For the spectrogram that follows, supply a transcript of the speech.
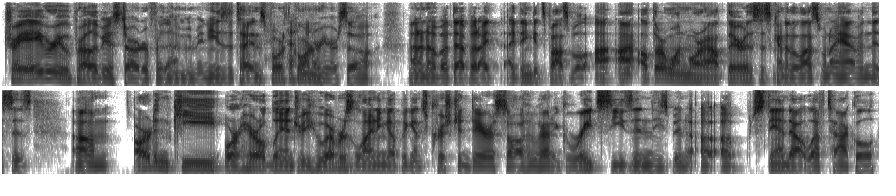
Tre Avery would probably be a starter for them. I mean, he's the Titans' fourth corner here, so I don't know about that, but I, I think it's possible. I, I, I'll throw one more out there. This is kind of the last one I have, and this is um, Arden Key or Harold Landry, whoever's lining up against Christian Darrisaw, who had a great season. He's been a, a, standout left tackle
